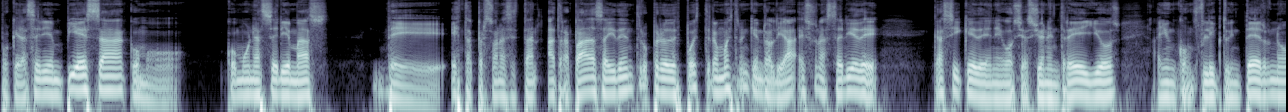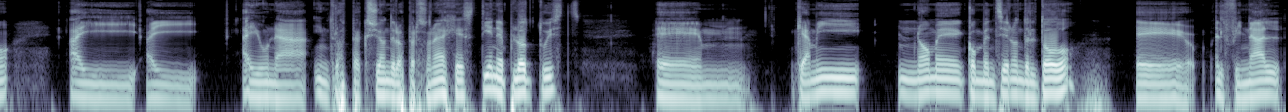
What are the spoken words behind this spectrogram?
Porque la serie empieza como, como una serie más de estas personas están atrapadas ahí dentro, pero después te lo muestran que en realidad es una serie de casi que de negociación entre ellos, hay un conflicto interno, hay, hay, hay una introspección de los personajes, tiene plot twists em, que a mí no me convencieron del todo. Eh, el final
